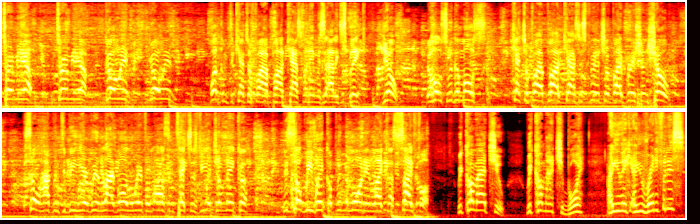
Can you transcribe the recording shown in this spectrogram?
Turn me up. Turn me up. Go in. Go in. Welcome to Catch a Fire Podcast. My name is Alex Blake. Yo, the host with the most. Catch a Fire Podcast, a spiritual vibration show. So happy to be here. We're live all the way from Austin, Texas via Jamaica. This is how we wake up in the morning like a cipher. We come at you. We come at you, boy. Are you are you ready for this?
